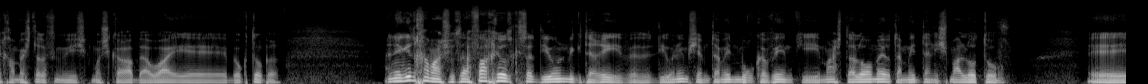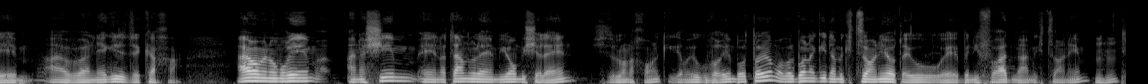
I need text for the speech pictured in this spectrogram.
5,000 איש, כמו שקרה בהוואי אה, באוקטובר. אני אגיד לך משהו, זה הפך להיות קצת דיון מגדרי, וזה דיונים שהם תמיד מורכבים, כי מה שאתה לא אומר, תמיד אתה נשמע לא טוב. אה, אבל אני אגיד את זה ככה. איירומן אומרים, אנשים, אה, נתנו להם יום משלהם, שזה לא נכון, כי גם היו גברים באותו יום, אבל בוא נגיד המקצועניות היו בנפרד מהמקצוענים. Mm-hmm.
